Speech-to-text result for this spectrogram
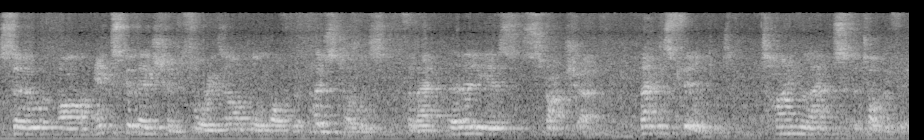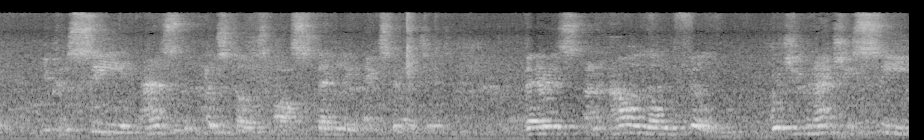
So our excavation, for example, of the post holes for that earliest structure, that was filmed, time-lapse photography. You can see as the post holes are steadily excavated. There is an hour-long film which you can actually see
